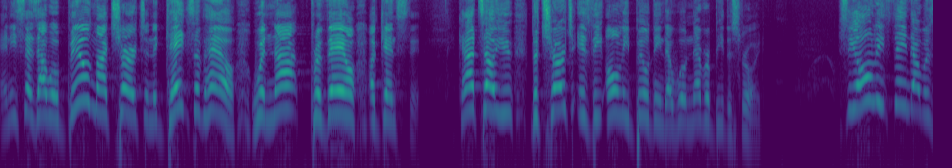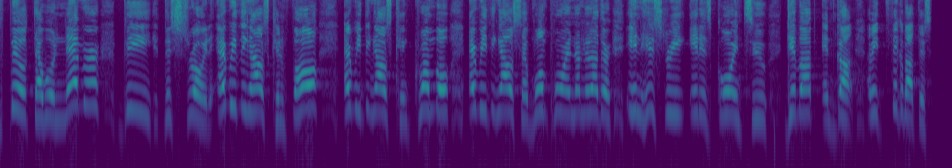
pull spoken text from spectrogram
And he says, I will build my church, and the gates of hell will not prevail against it. Can I tell you, the church is the only building that will never be destroyed. It's the only thing that was built that will never be destroyed. Everything else can fall, everything else can crumble, everything else at one point or another in history, it is going to give up and gone. I mean, think about this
